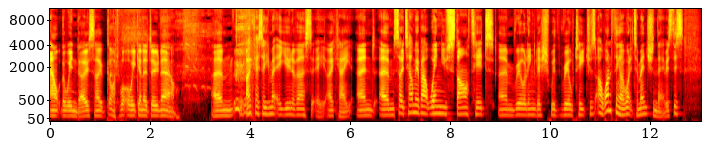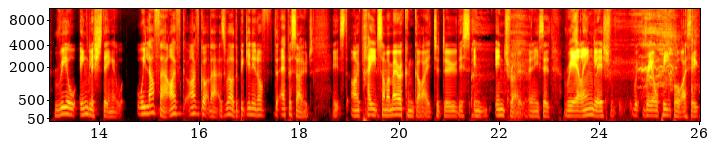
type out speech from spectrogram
out the window. So, God, what are we going to do now? Um, okay, so you met at university. Okay, and um, so tell me about when you started um, Real English with real teachers. Oh, one thing I wanted to mention there is this Real English thing. We love that. I've I've got that as well. The beginning of the episode, it's I paid some American guy to do this in intro, and he says Real English, with real people. I think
